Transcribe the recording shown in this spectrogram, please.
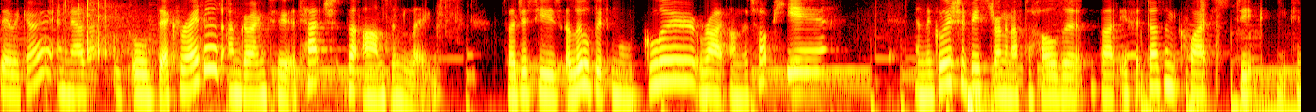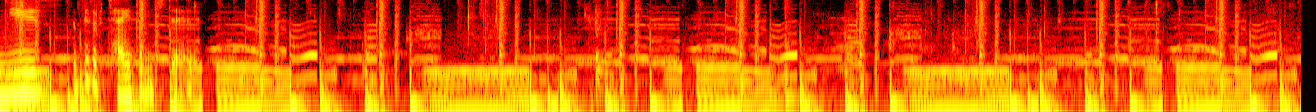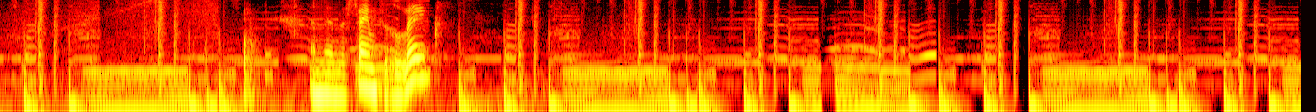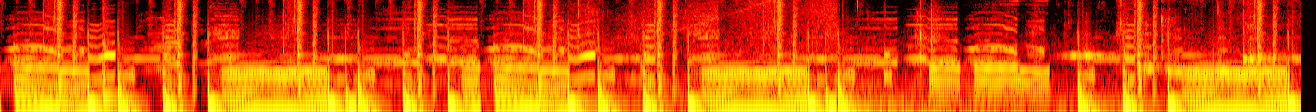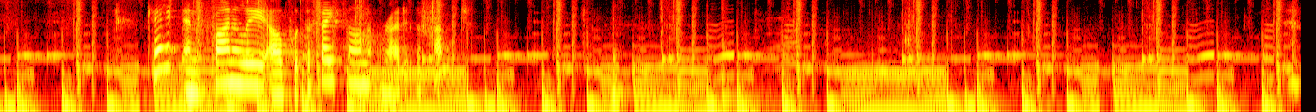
There we go, and now that is all decorated, I'm going to attach the arms and legs. So I just use a little bit more glue right on the top here, and the glue should be strong enough to hold it, but if it doesn't quite stick, you can use a bit of tape instead. And then the same for the legs. Okay, and finally I'll put the face on right at the front.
